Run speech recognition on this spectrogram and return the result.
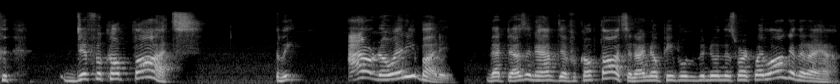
difficult thoughts. I don't know anybody that doesn't have difficult thoughts. And I know people who've been doing this work way longer than I have.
